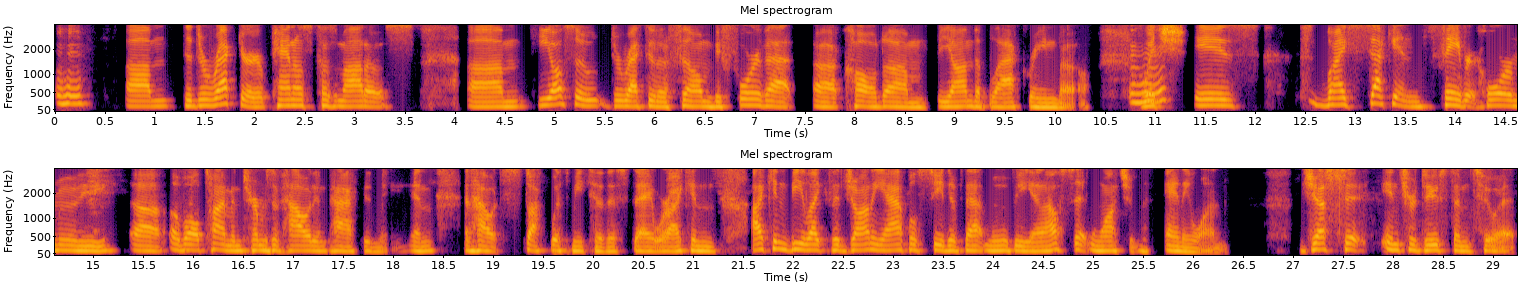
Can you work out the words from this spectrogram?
Mhm. Um, the director Panos Cosmatos, um, he also directed a film before that uh, called um, Beyond the Black Rainbow Mhm. which is my second favorite horror movie uh, of all time in terms of how it impacted me and and how it stuck with me to this day where i can i can be like the johnny appleseed of that movie and i'll sit and watch it with anyone just to introduce them to it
